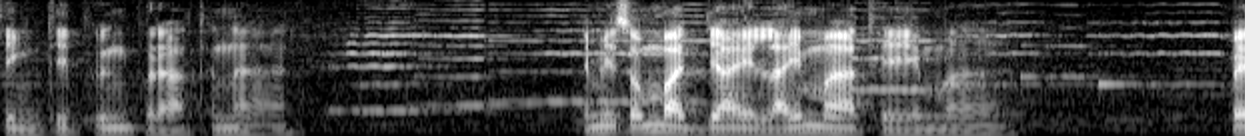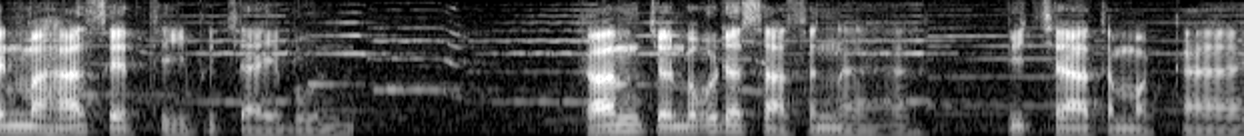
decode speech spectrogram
สิ่งที่พึงปรารถนา ให้มีสมบัติใหญ่ไหลมาเทมา เป็นมหาเศรษฐีผู้ใจบุญคำจนพระพุทธศาสนา วิชาธรรมกาย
